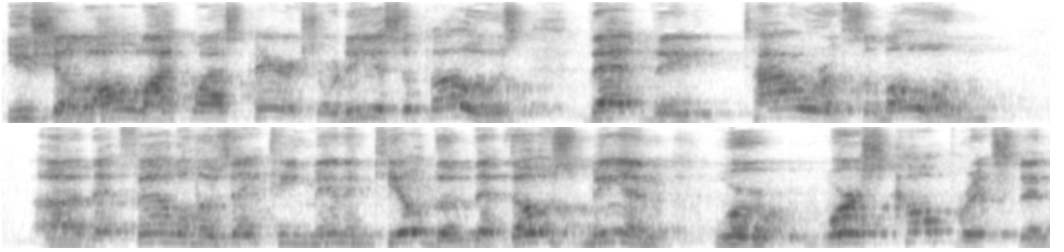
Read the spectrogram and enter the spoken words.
you shall all likewise perish. Or do you suppose that the Tower of Siloam uh, that fell on those 18 men and killed them, that those men were worse culprits than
